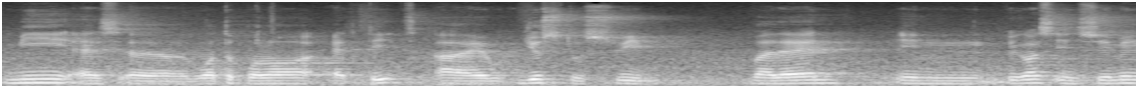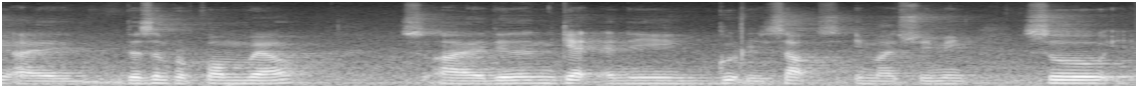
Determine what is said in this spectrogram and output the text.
me as a water polo athlete, I used to swim, but then in because in swimming I doesn't perform well, so I didn't get any good results in my swimming. So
